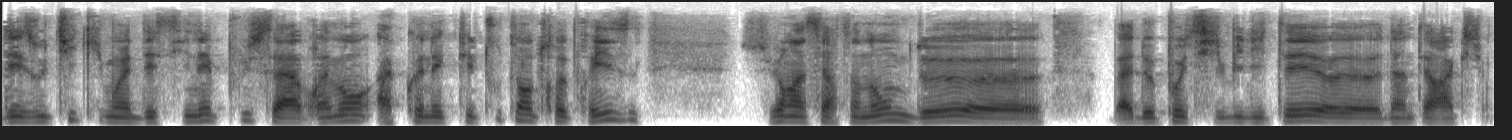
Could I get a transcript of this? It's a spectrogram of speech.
des outils qui vont être destinés plus à vraiment connecter toute l'entreprise sur un certain nombre de, bah, de possibilités d'interaction.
